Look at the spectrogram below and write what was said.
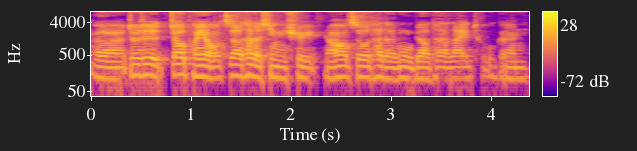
呃，就是交朋友，知道他的兴趣，然后之后他的目标、他的来图跟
